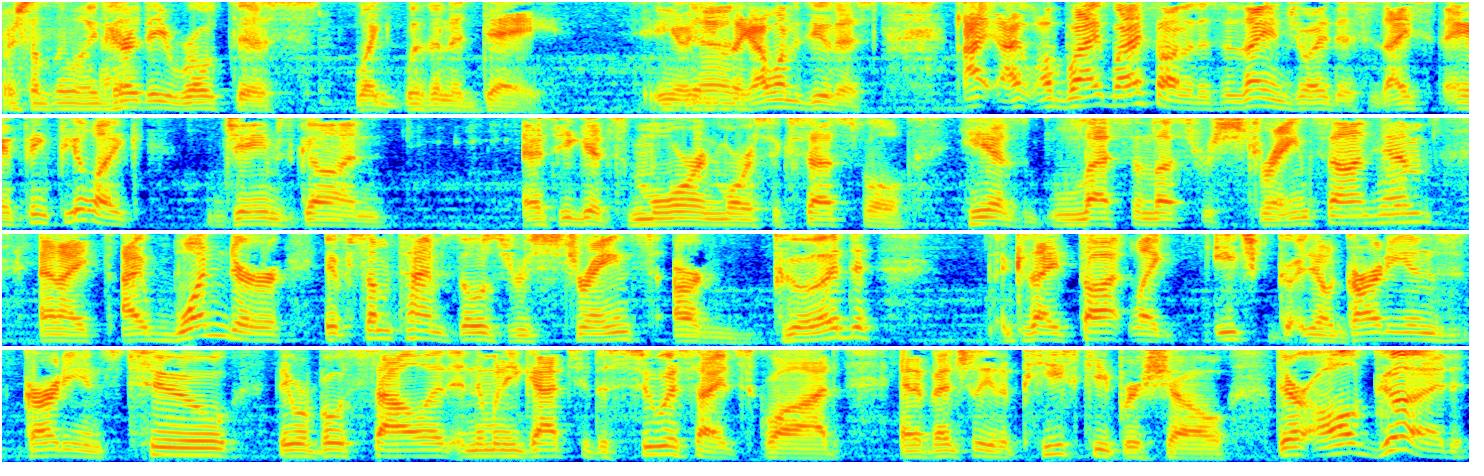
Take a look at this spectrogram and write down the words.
or something like I that. heard they wrote this like within a day. You know, Yeah. he's like, I want to do this. I, I what, I what I thought of this is I enjoyed this. Is I, I think feel like James Gunn, as he gets more and more successful, he has less and less restraints on him, and I I wonder if sometimes those restraints are good. Because I thought like each you know Guardians Guardians two they were both solid and then when he got to the Suicide Squad and eventually the Peacekeeper show they're all good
